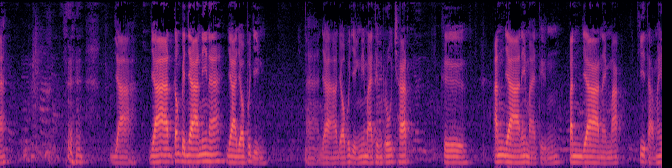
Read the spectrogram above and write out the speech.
นะยายาต้องเป็นยานี้นะยายอผู้หญิงนะยายอผู้หญิงนี่หมายถึงรู้ชัด คืออัญญานี่หมายถึงปัญญาในมรรคที่ทำให้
